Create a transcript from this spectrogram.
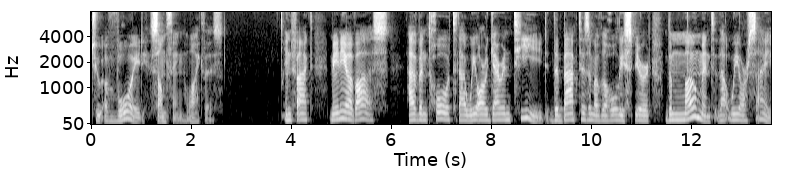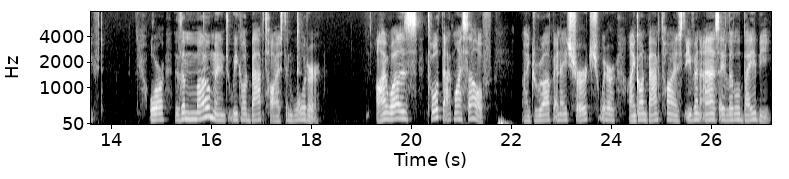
to avoid something like this. In fact, many of us have been taught that we are guaranteed the baptism of the Holy Spirit the moment that we are saved, or the moment we got baptized in water. I was taught that myself. I grew up in a church where I got baptized even as a little baby.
